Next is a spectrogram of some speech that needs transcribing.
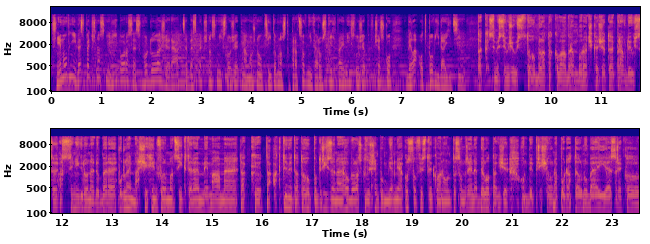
Sněmovní bezpečnostní výbor se shodl, že reakce bezpečnostních složek na možnou přítomnost pracovníka ruských tajných služeb v Česku byla odpovídající. Tak si myslím, že už z toho byla taková boračka, že té pravdy už se asi nikdo nedobere. Podle našich informací, které my máme, tak ta aktivita toho podřízeného byla skutečně poměrně jako sofistikovaná. On to samozřejmě nebylo tak, že on by přišel na podatelnu BIS, řekl,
